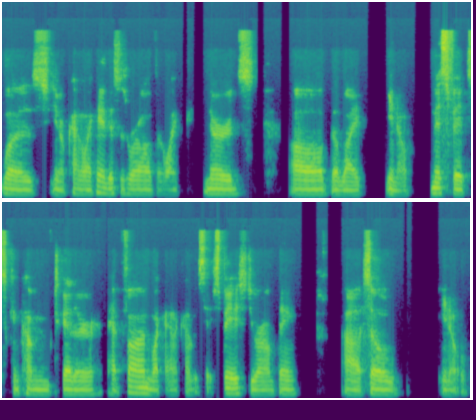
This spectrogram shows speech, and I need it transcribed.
was, you know, kind of like, hey, this is where all the like nerds, all the like, you know, misfits can come together, have fun, like kind of kind of a safe space, do our own thing. Uh, so, you know,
